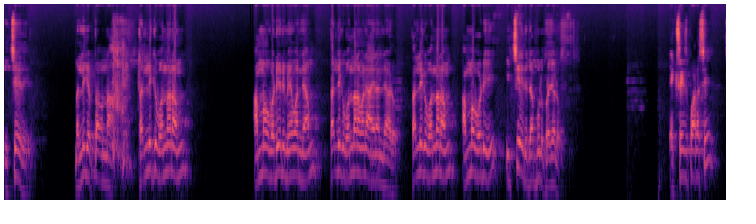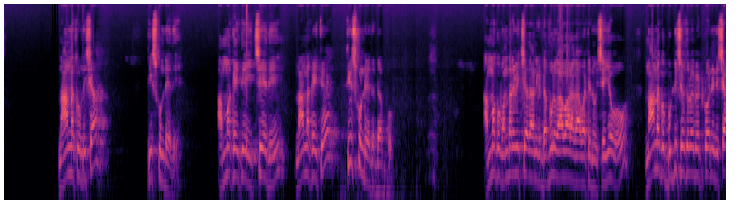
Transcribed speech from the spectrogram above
ఇచ్చేది మళ్ళీ చెప్తా ఉన్నా. తల్లికి వందనం అమ్మ వడి అని మేమన్నాం తల్లికి వందనం అని ఆయన అన్నాడు. తల్లికి వందనం అమ్మ ఒడి ఇచ్చేది డబ్బులు ప్రజలు. ఎక్సైజ్ పాలసీ నాన్నకు నిష తీసుకుండేది. అమ్మకైతే ఇచ్చేది నాన్నకైతే తీసుకుండేది డబ్బు. అమ్మకు వందనం ఇచ్చేదానికి డబ్బులు కావాలా కాబట్టి నువ్వు చెయ్యవు. నాన్నకు బుడ్డి చేతిలో పెట్టుకొని నిషా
